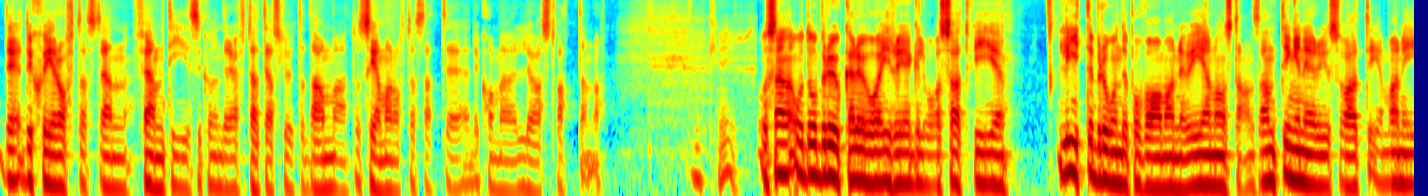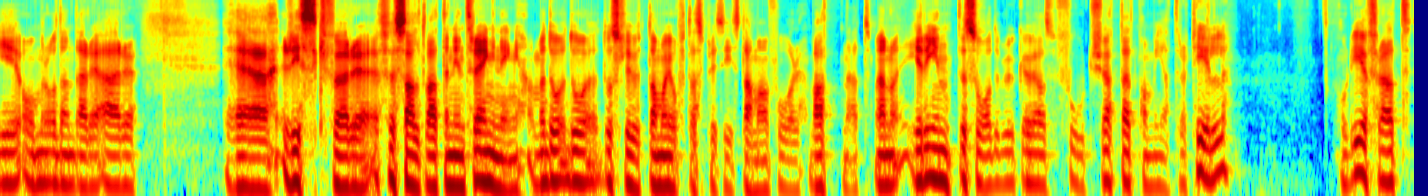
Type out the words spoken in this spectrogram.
det, det sker oftast en 5-10 sekunder efter att det har slutat damma. Då ser man oftast att det, det kommer löst vatten. Då. Okej. Och, sen, och då brukar det vara i regel vara så att vi, lite beroende på var man nu är någonstans, antingen är det ju så att är man i områden där det är eh, risk för, för saltvatteninträngning, ja, men då, då, då slutar man ju oftast precis där man får vattnet. Men är det inte så, då brukar vi alltså fortsätta ett par meter till. Och det är för att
